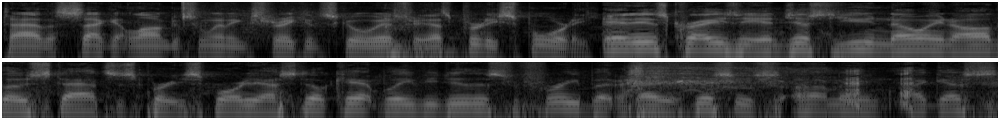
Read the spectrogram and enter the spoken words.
tie the second longest winning streak in school history. That's pretty sporty. It is crazy, and just you knowing all those stats is pretty sporty. I still can't believe you do this for free, but hey, this is. I mean, I guess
